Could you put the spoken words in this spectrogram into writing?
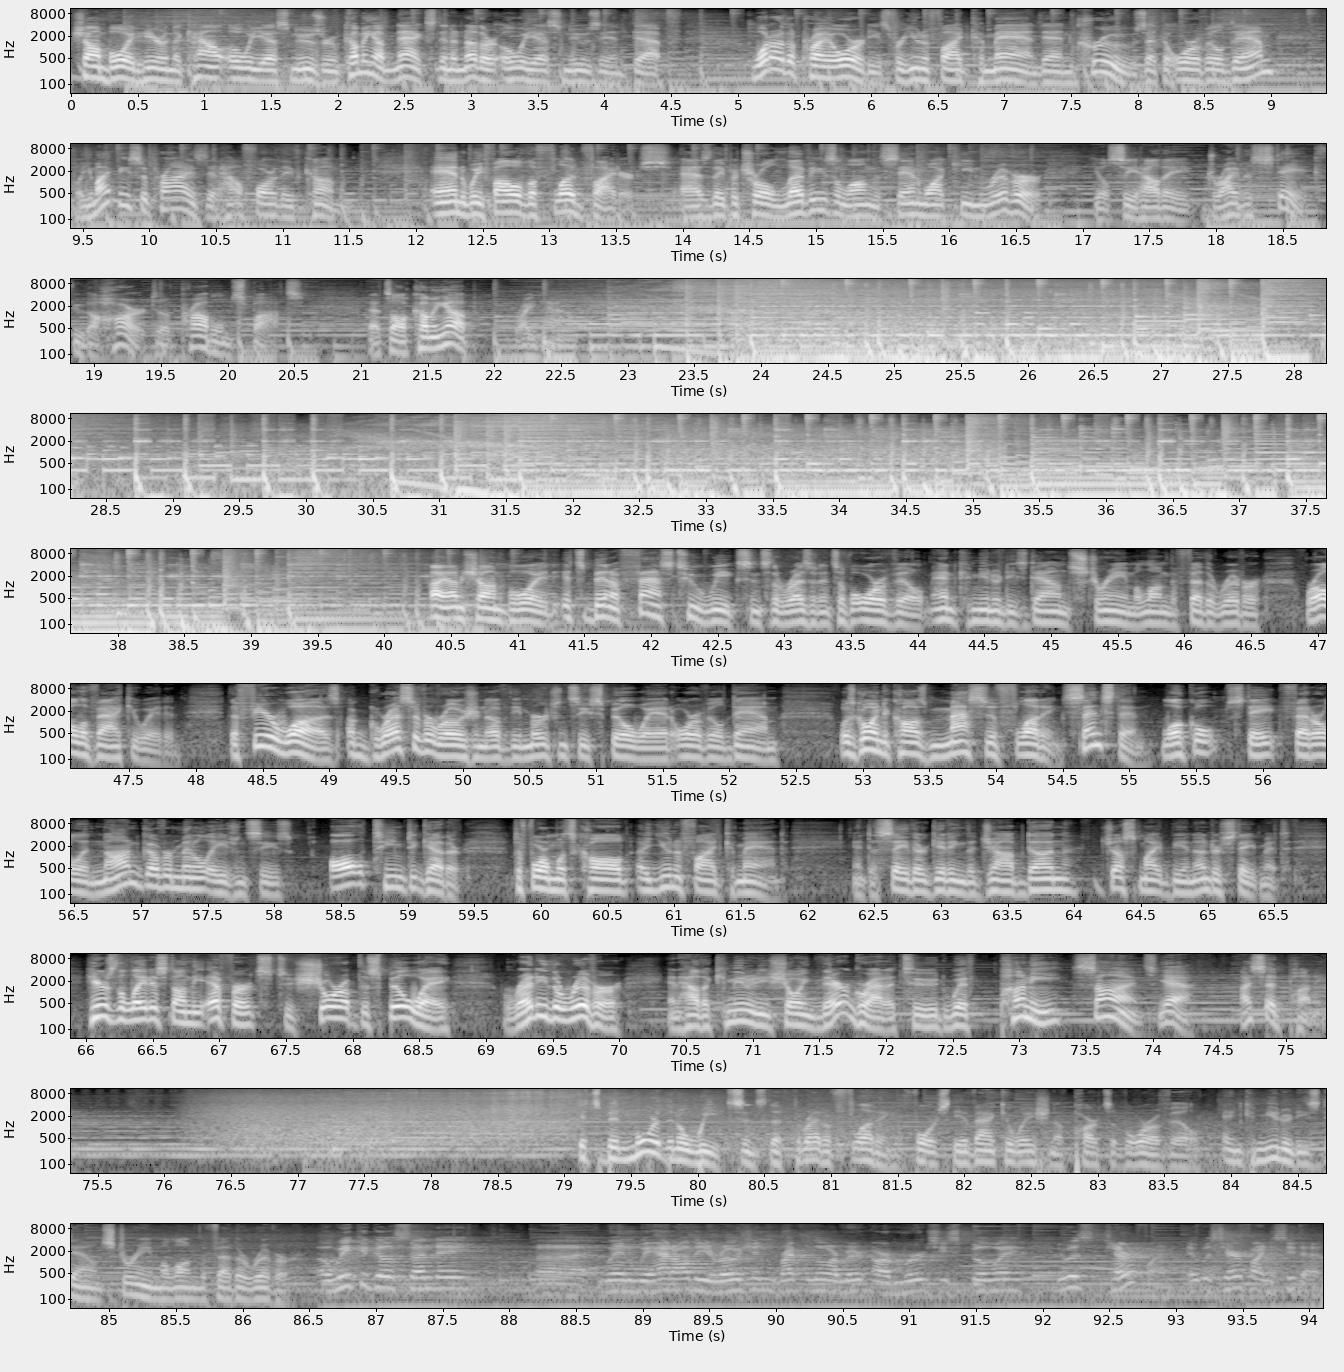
Sean Boyd here in the Cal OES newsroom. Coming up next in another OES News in Depth. What are the priorities for Unified Command and crews at the Oroville Dam? Well, you might be surprised at how far they've come. And we follow the flood fighters as they patrol levees along the San Joaquin River. You'll see how they drive a stake through the heart of problem spots. That's all coming up right now. Hi, I'm Sean Boyd. It's been a fast two weeks since the residents of Oroville and communities downstream along the Feather River were all evacuated. The fear was aggressive erosion of the emergency spillway at Oroville Dam was going to cause massive flooding. Since then, local, state, federal, and non-governmental agencies all teamed together to form what's called a unified command. And to say they're getting the job done just might be an understatement. Here's the latest on the efforts to shore up the spillway, ready the river, and how the community is showing their gratitude with punny signs. Yeah, I said punny. It's been more than a week since the threat of flooding forced the evacuation of parts of Oroville and communities downstream along the Feather River. A week ago Sunday, uh, when we had all the erosion right below our, our emergency spillway, it was terrifying. It was terrifying to see that.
